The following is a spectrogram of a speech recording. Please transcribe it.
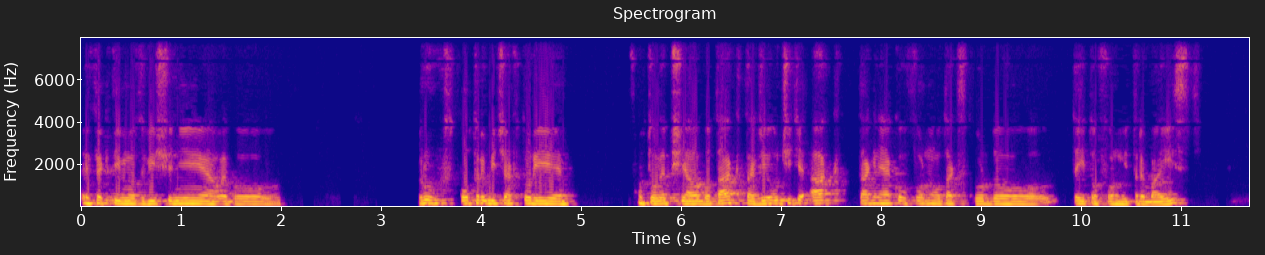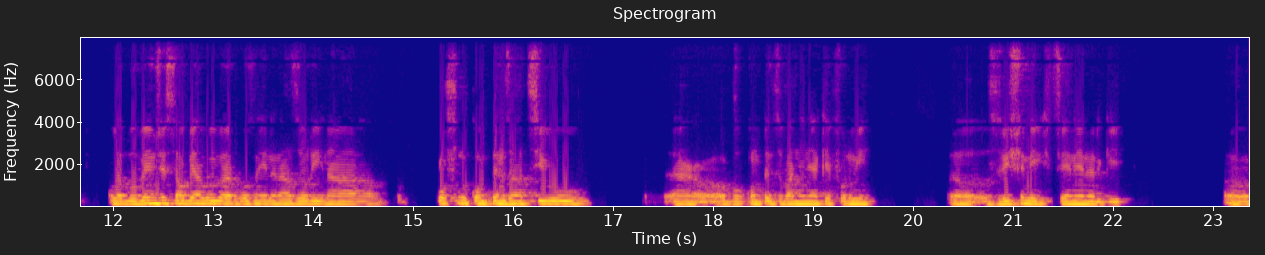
efektívnosť zvýšenie alebo druh spotrebiča, ktorý je o to lepšie alebo tak. Takže určite ak tak nejakou formou, tak skôr do tejto formy treba ísť. Lebo viem, že sa objavujú aj rôzne iné názory na plošnú kompenzáciu eh, alebo kompenzovanie nejakej formy eh, zvýšených cien energii. Eh,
